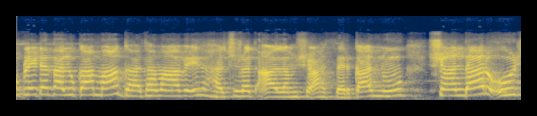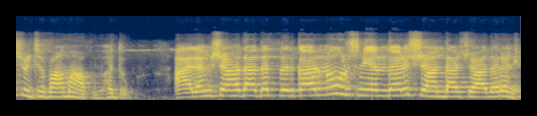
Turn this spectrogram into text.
ઉપલેટા તાલુકામાં ગાધામાં આવેલ હજરત આલમ શાહ સરકારનું શાનદાર ઉર્જ ઉજવવામાં આવ્યું હતું. આલમ શાહ દાદા સરકારનો ઉર્ષની અંદર શાનદાર ચાદર અને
